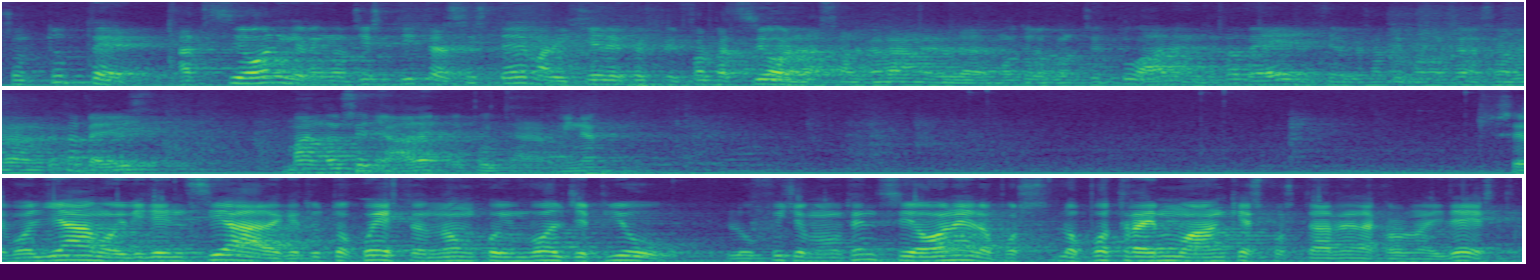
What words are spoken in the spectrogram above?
sono tutte azioni che vengono gestite dal sistema, riceve questa informazione, la salverà nel modello concettuale, nel database, riceve questa informazione, la salverà nel database, manda un segnale e poi termina. Se vogliamo evidenziare che tutto questo non coinvolge più l'ufficio manutenzione, lo, lo potremmo anche spostare nella colonna di destra.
